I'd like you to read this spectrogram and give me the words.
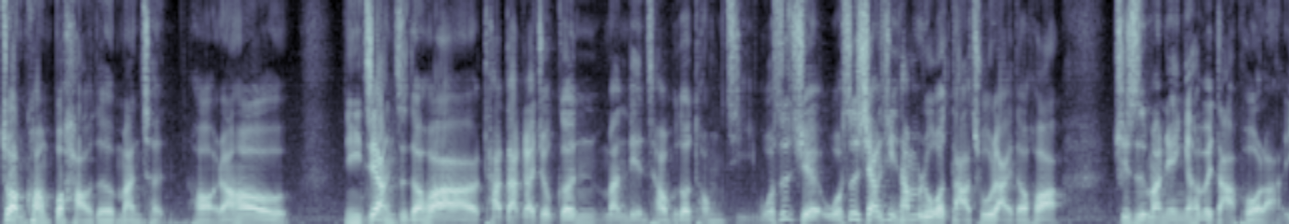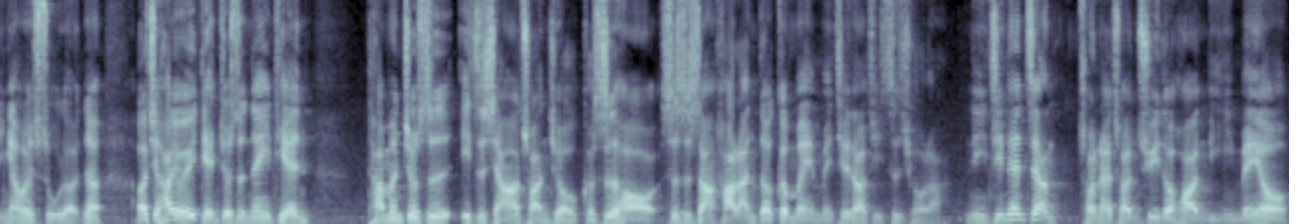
状况不好的曼城。好，然后你这样子的话，他大概就跟曼联差不多同级。我是觉，我是相信他们如果打出来的话，其实曼联应该会被打破啦，应该会输了。那而且还有一点就是那一天。他们就是一直想要传球，可是哈，事实上哈兰德根本也没接到几次球啦。你今天这样传来传去的话，你没有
